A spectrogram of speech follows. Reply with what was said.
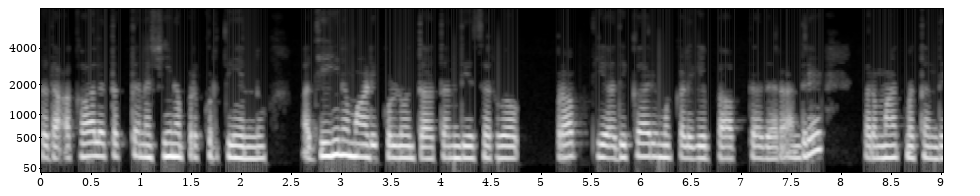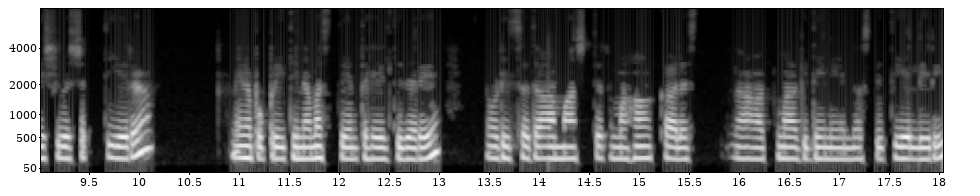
ಸದಾ ಅಕಾಲ ತಕ್ತನ ಶೀನ ಪ್ರಕೃತಿಯನ್ನು ಅಧೀನ ಮಾಡಿಕೊಳ್ಳುವಂತಹ ತಂದೆಯ ಸರ್ವ ಪ್ರಾಪ್ತಿಯ ಅಧಿಕಾರಿ ಮಕ್ಕಳಿಗೆ ಬಾಪ್ತಾದರ ಅಂದರೆ ಪರಮಾತ್ಮ ತಂದೆ ಶಿವಶಕ್ತಿಯರ ನೆನಪು, ಪ್ರೀತಿ, ನಮಸ್ತೆ ಅಂತ ಹೇಳ್ತಿದ್ದಾರೆ. ನೋಡಿ, ಸದಾ ಮಾಸ್ಟರ್ ಮಹಾಕಾಲ ಆತ್ಮ ಆಗಿದ್ದೇನೆ ಅನ್ನೋ ಸ್ಥಿತಿಯಲ್ಲಿರಿ.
